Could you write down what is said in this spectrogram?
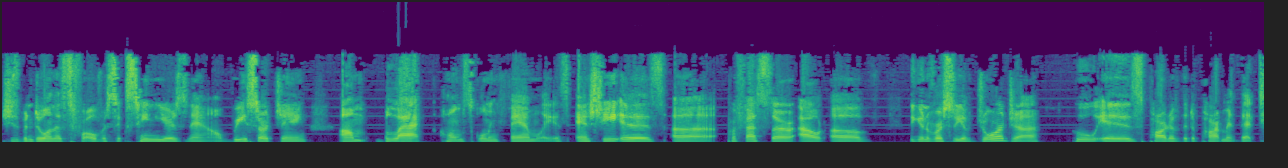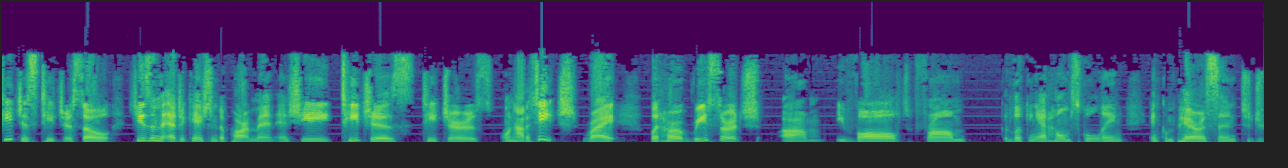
She's been doing this for over 16 years now, researching um, black homeschooling families. And she is a professor out of the University of Georgia who is part of the department that teaches teachers. So she's in the education department and she teaches teachers on how to teach, right? But her research um, evolved from looking at homeschooling in comparison to tr-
